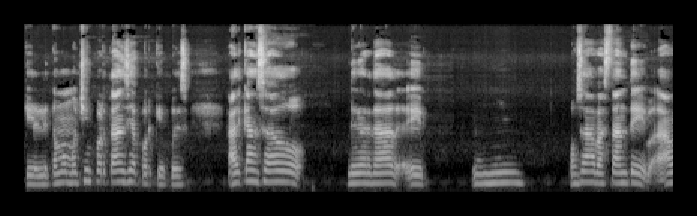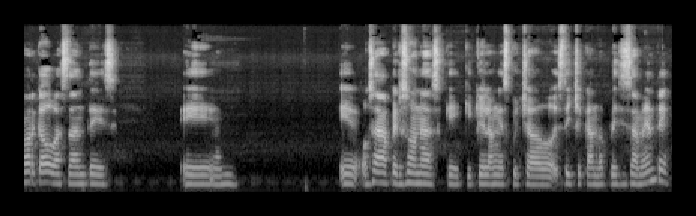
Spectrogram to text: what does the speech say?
le tomo mucha importancia porque pues ha alcanzado de verdad, eh, o sea, bastante, ha abarcado bastantes, eh, eh, o sea, personas que, que, lo han escuchado. Estoy checando precisamente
